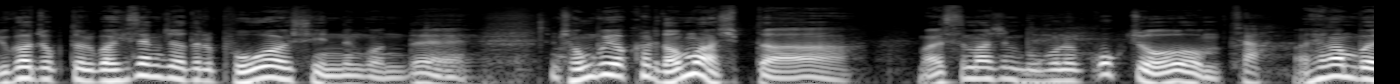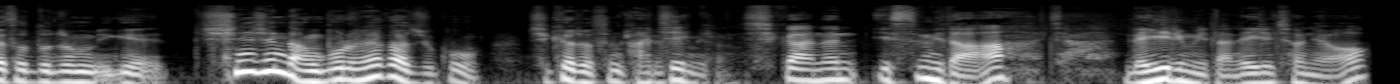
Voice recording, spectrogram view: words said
유가족들과 희생자들을 보호할 수 있는 건데 네. 지금 정부 역할이 너무 아쉽다. 말씀하신 네. 부분은 네. 꼭좀 행안부에서도 좀 이게 신신당부를 해가지고 지켜줬으면 좋겠습니다. 아직 시간은 있습니다. 자 내일입니다. 내일 저녁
